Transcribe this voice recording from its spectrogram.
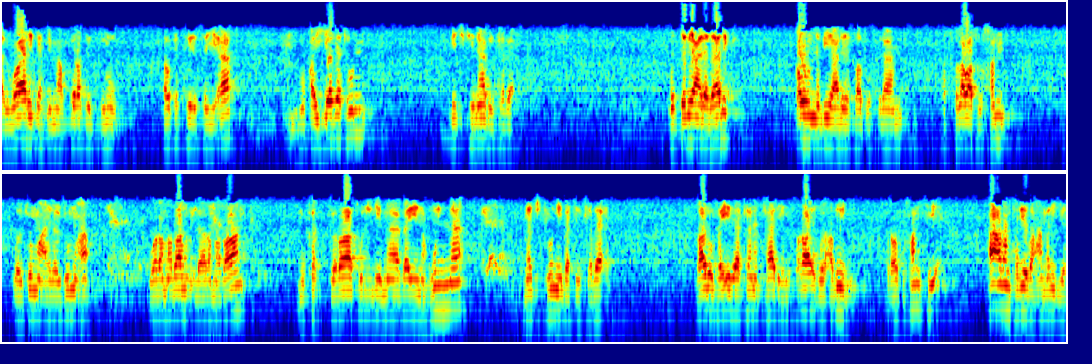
الواردة بمغفرة الذنوب أو تكفير السيئات مقيدة باجتناب الكبائر. والدليل على ذلك قول النبي عليه الصلاة والسلام الصلوات الخمس والجمعة إلى الجمعة ورمضان إلى رمضان مكفرات لما بينهن ما اجتنبت الكبائر. قالوا فإذا كانت هذه الفرائض العظيمة الصلوات الخمس هي أعظم فريضة عملية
